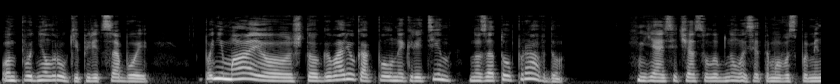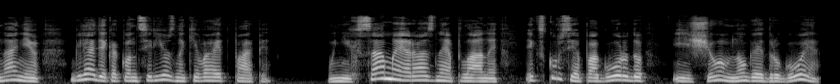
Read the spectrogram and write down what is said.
Он поднял руки перед собой. «Понимаю, что говорю как полный кретин, но зато правду». Я сейчас улыбнулась этому воспоминанию, глядя, как он серьезно кивает папе. У них самые разные планы, экскурсия по городу и еще многое другое.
